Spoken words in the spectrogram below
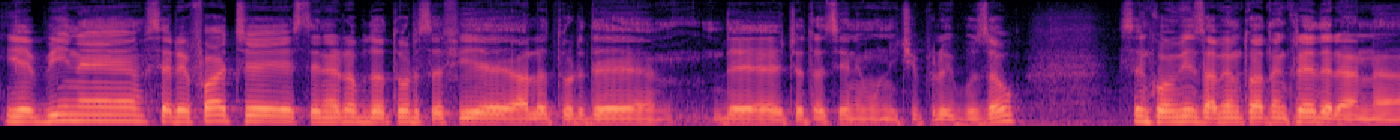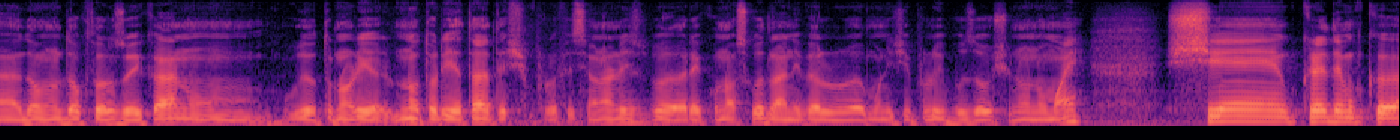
E bine, se reface, este nerăbdător să fie alături de, de cetățenii municipiului Buzău. Sunt convins, avem toată încrederea în uh, domnul doctor Zoican, un notorietate și profesionalism uh, recunoscut la nivelul municipiului Buzău și nu numai. Și credem că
